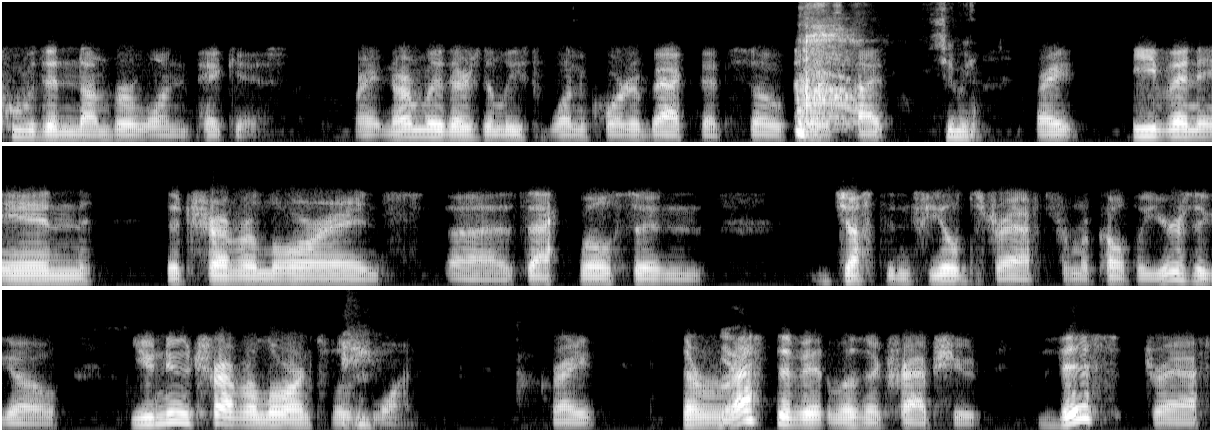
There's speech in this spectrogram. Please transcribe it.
who the number one pick is, right? Normally, there's at least one quarterback that's so cut, excuse me. right? Even in the Trevor Lawrence, uh, Zach Wilson, Justin Fields draft from a couple years ago, you knew Trevor Lawrence was one, right? The Yeah. rest of it was a crapshoot. This draft,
